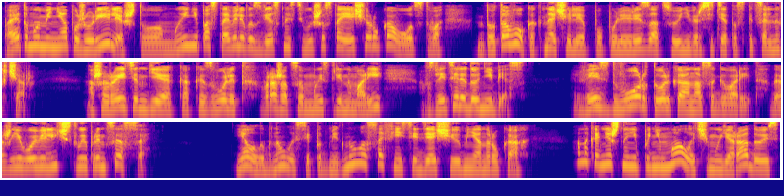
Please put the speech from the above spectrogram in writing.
Поэтому меня пожурили, что мы не поставили в известность вышестоящее руководство до того, как начали популяризацию университета специальных чар. Наши рейтинги, как изволит выражаться маэстрина Мари, взлетели до небес. Весь двор только о нас и говорит, даже его величество и принцессы. Я улыбнулась и подмигнула Софи, сидящей у меня на руках. Она, конечно, не понимала, чему я радуюсь,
